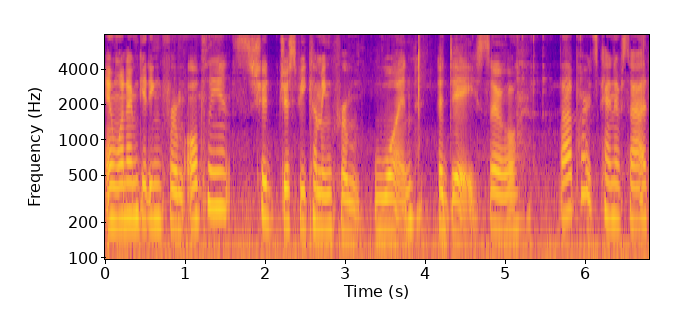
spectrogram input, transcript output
And what I'm getting from all plants should just be coming from one a day. So that part's kind of sad.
